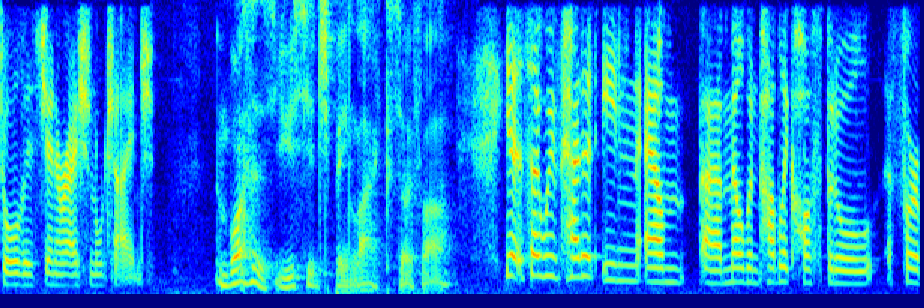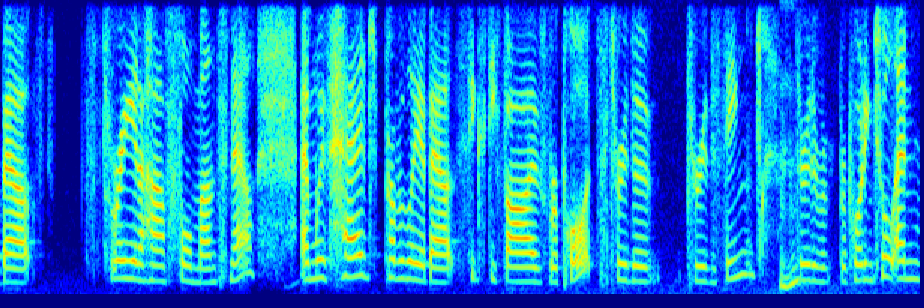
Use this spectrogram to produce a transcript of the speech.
sure there's generational change. And what has usage been like so far? Yeah, so we've had it in our uh, Melbourne Public Hospital for about three and a half, four months now, and we've had probably about 65 reports through the through the thing, mm-hmm. through the re- reporting tool, and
